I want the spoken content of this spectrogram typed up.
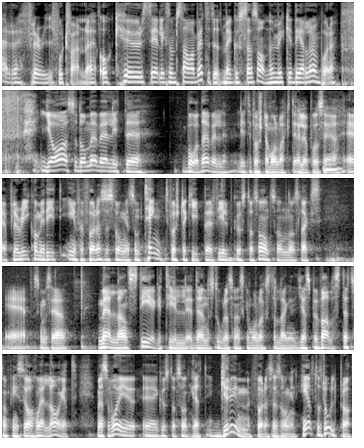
är Fleury fortfarande? Och hur ser liksom samarbetet ut med Gustafsson? Hur mycket delar de på det? Ja, alltså de är väl lite... Båda är väl lite första målvakt, eller på att säga. Mm. Eh, Fleury kom ju dit inför förra säsongen som tänkt första keeper, Filip Gustafsson som någon slags eh, ska man säga, mellansteg till den stora svenska målvaktstalangen Jesper Wallstedt som finns i AHL-laget. Men så var ju eh, Gustafsson helt grym förra säsongen. Helt otroligt bra.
